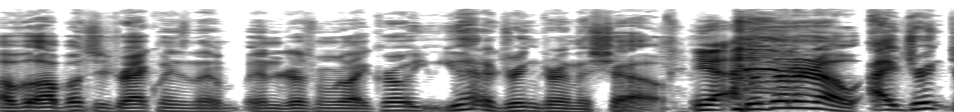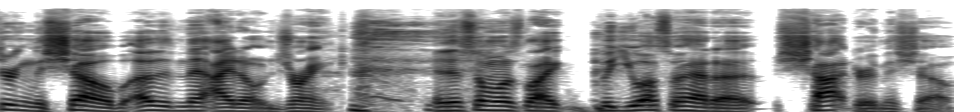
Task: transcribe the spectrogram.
a, a bunch of drag queens in the in the dressing room were like, "Girl, you, you had a drink during the show." Yeah. Goes, no, no, no. I drink during the show, but other than that, I don't drink. And then someone's like, "But you also had a shot during the show."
